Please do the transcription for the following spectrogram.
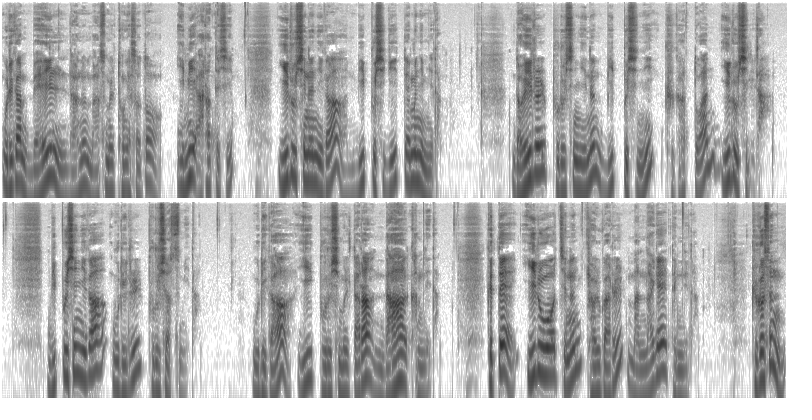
우리가 매일 나눈 말씀을 통해서도 이미 알았듯이 이루시는 이가 미쁘시기 때문입니다. 너희를 부르신 이는 미쁘시니 그가 또한 이루시리라. 미쁘신 이가 우리를 부르셨습니다. 우리가 이 부르심을 따라 나아갑니다. 그때 이루어지는 결과를 만나게 됩니다. 그것은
